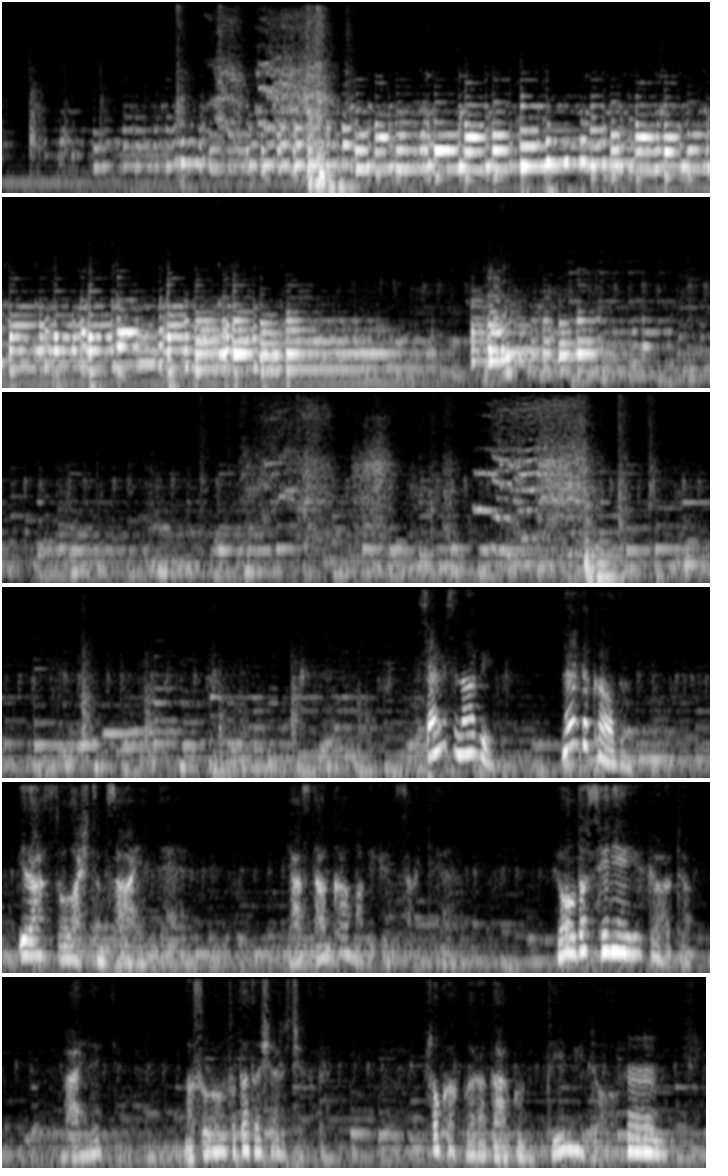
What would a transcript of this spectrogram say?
Abi? Nerede kaldın? Biraz dolaştım sahilde. Yazdan kalma bir gün sanki. Yolda Seniye'yi gördüm. Hayret. Nasıl oldu da dışarı çıktı? Sokaklara dargın değil miydi o? Hmm.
